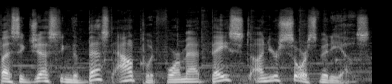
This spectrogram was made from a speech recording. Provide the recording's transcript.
by suggesting the best output format based on your source videos.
